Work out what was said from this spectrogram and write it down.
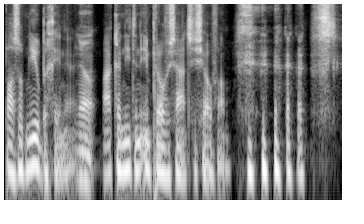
pas opnieuw beginnen. Ja. Maak er niet een improvisatieshow van.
